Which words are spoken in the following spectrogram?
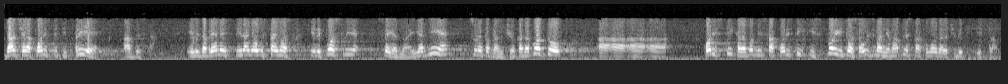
Da li će ga koristiti prije abdesta? Ili za vrijeme ispiranja usta i nosa? Ili poslije? Sve jedno je. Jer nije sunet ograničio. Kada god to a, a, a, a, koristi, kada god misla koristi i spoji to sa uzimanjem abdesta, ako voda da će biti ispravno.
